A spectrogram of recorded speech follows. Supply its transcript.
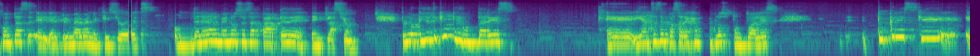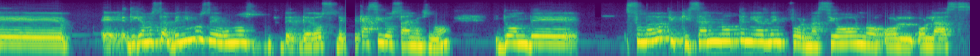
cuentas, el primer beneficio es obtener al menos esa parte de, inflación. Pero lo que yo te quiero preguntar es, eh, y antes de pasar a ejemplos puntuales, ¿tú crees que, eh, eh, digamos, venimos de unos, de, dos, de casi dos años, ¿no? Donde, sumado a que quizá no tenías la información o las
